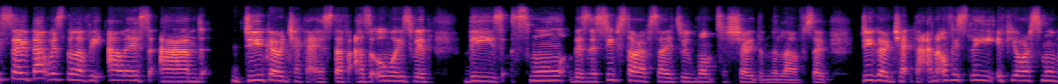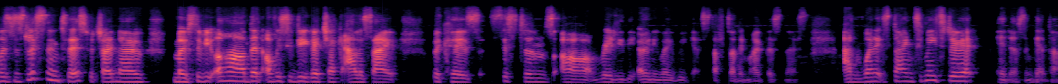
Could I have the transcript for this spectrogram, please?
so that was the lovely Alice, and do go and check out her stuff. As always, with these small business superstar episodes, we want to show them the love. So do go and check that. And obviously, if you're a small business listening to this, which I know most of you are, then obviously do go check Alice out because systems are really the only way we get stuff done in my business. And when it's down to me to do it, it doesn't get done.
